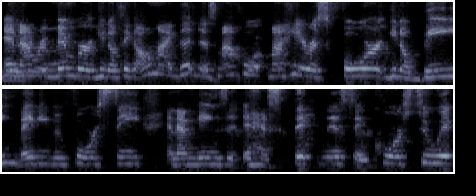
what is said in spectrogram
And I remember, you know, thinking, oh my goodness, my hor- my hair is four, you know, B, maybe even four C, and that means it, it has thickness and course to it,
